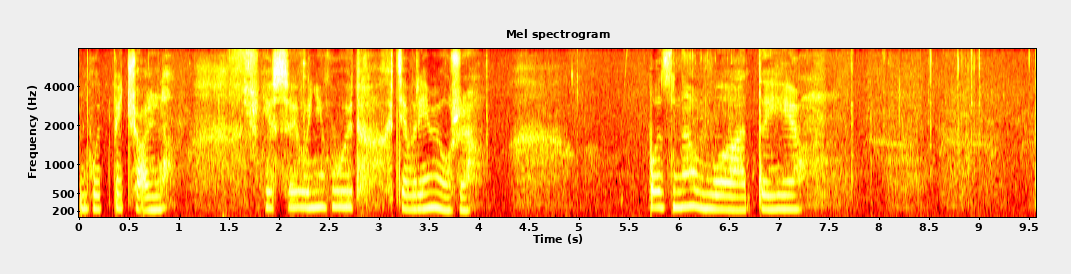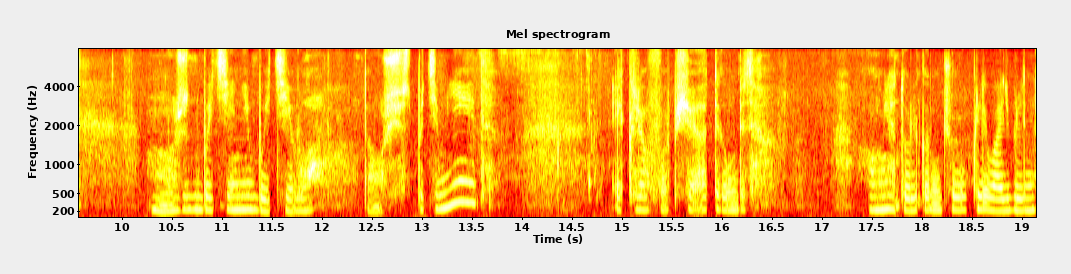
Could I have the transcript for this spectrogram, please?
будет печально, если его не будет. Хотя время уже поздноватое. Может быть и не быть его потому что сейчас потемнеет, и клев вообще отрубит. А у меня только начало клевать, блин.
